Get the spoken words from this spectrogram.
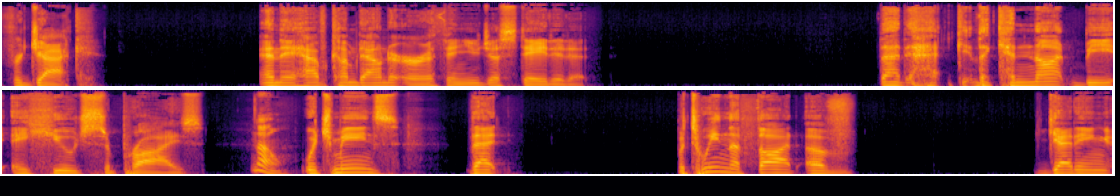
for Jack. And they have come down to earth, and you just stated it. That, ha- that cannot be a huge surprise, No, which means that between the thought of getting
